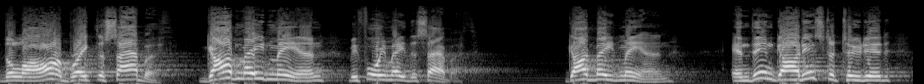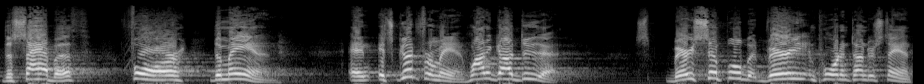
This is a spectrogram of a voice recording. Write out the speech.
the law or break the Sabbath. God made man before he made the Sabbath. God made man, and then God instituted the Sabbath for the man. And it's good for man. Why did God do that? Very simple, but very important to understand.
